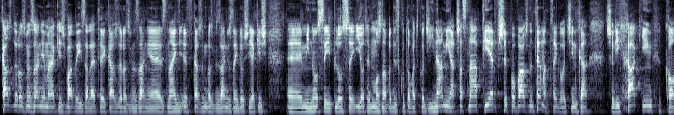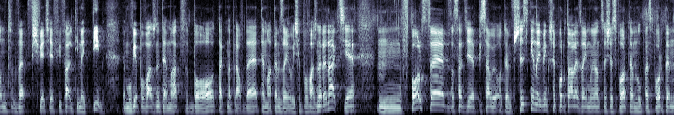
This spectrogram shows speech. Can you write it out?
każde rozwiązanie ma jakieś wady i zalety, każde rozwiązanie znajdzie, w każdym rozwiązaniu znajdą się jakieś e, minusy i plusy i o tym można by dyskutować godzinami, a czas na pierwszy poważny temat tego odcinka, czyli hacking kont we, w świecie FIFA Ultimate Team. Mówię poważny temat, bo tak naprawdę tematem zajęły się poważne redakcje. Mm, W Polsce w zasadzie pisały o tym wszystkie największe portale zajmujące się sportem lub e-sportem,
